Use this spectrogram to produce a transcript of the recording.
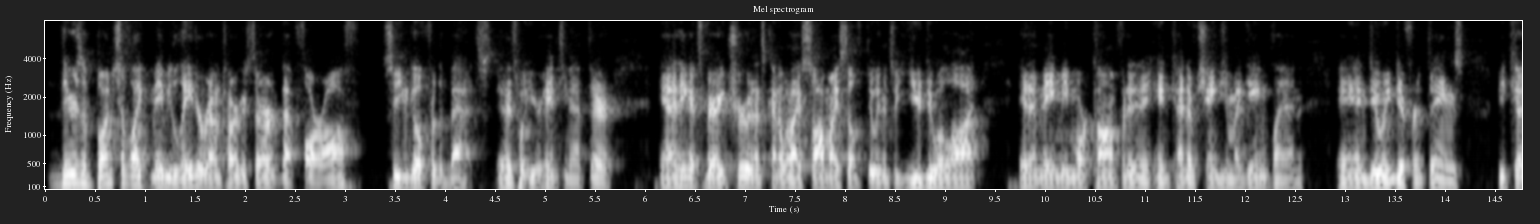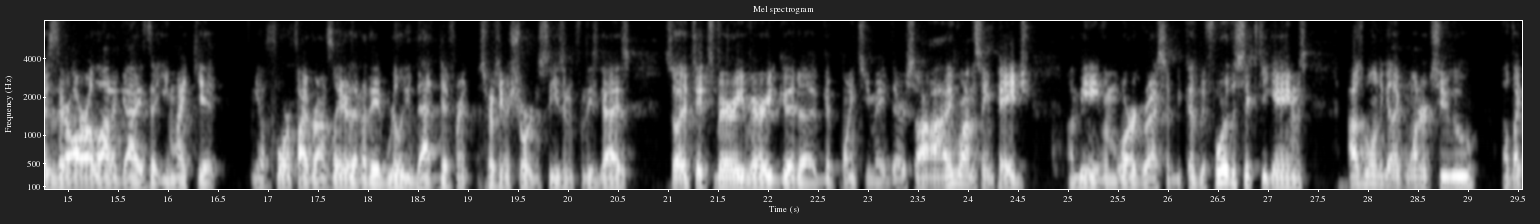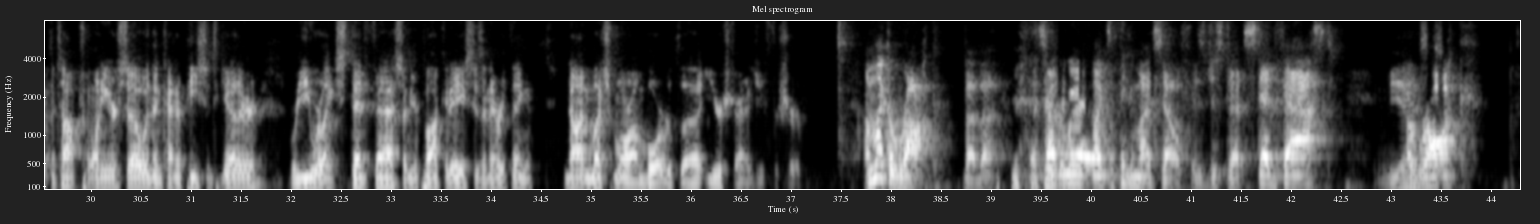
There's a bunch of like maybe later round targets that aren't that far off so you can go for the bats. That's what you're hinting at there. And I think that's very true. And that's kind of what I saw myself doing. That's what you do a lot. And it made me more confident in, in kind of changing my game plan and, doing different things because there are a lot of guys that you might get, you know, four or five rounds later that are they really that different, especially in a shortened season from these guys. So it's it's very very good uh, good points you made there. So I think we're on the same page on being even more aggressive because before the 60 games, I was willing to get like one or two of like the top 20 or so and then kind of piece it together where you were like steadfast on your pocket aces and everything. Now I'm much more on board with uh, your strategy for sure. I'm like a rock, Bubba. That's how the way I like to think of myself is just a steadfast, yes. a rock,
